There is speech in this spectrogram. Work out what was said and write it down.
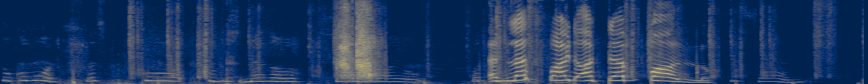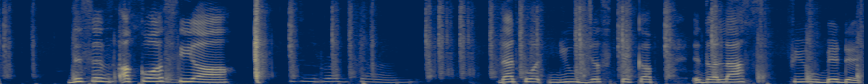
So come on, let's go to this nether sand. And let's find a temple. This sand? This is Acacia. This is red sand. That's what you just pick up in the last few minutes.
